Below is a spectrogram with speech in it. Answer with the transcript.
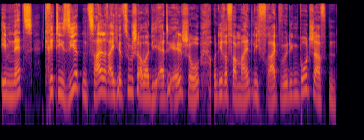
Im Netz kritisierten zahlreiche Zuschauer die RTL-Show und ihre vermeintlich fragwürdigen Botschaften.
